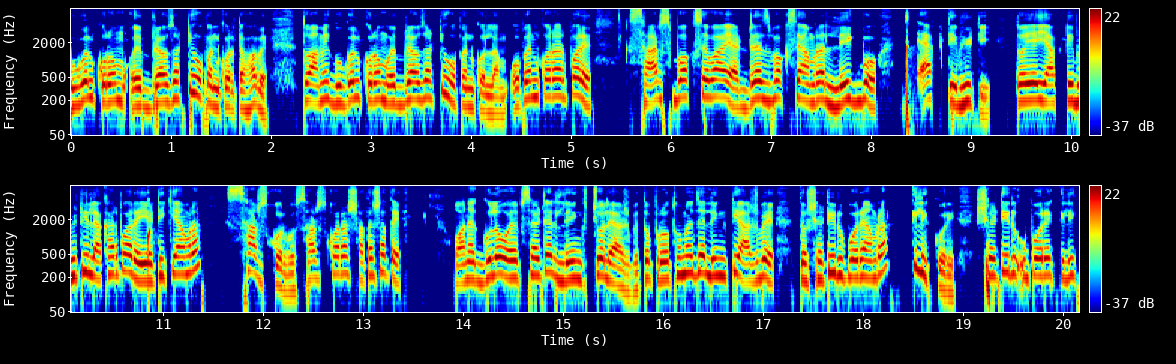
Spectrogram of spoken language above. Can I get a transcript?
গুগল ক্রোম ওয়েব ব্রাউজারটি ওপেন করতে হবে। তো আমি গুগল ক্রোম ওয়েব ব্রাউজারটি ওপেন করলাম। ওপেন করার পরে সার্চ বক্সে বা অ্যাড্রেস বক্সে আমরা লিখব অ্যাক্টিভিটি তো এই অ্যাক্টিভিটি লেখার পরে এটিকে আমরা সার্চ করব। সার্চ করার সাথে সাথে অনেকগুলো ওয়েবসাইটের লিঙ্ক চলে আসবে। তো প্রথমে যে লিঙ্কটি আসবে, তো সেটির উপরে আমরা ক্লিক করি। সেটির উপরে ক্লিক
